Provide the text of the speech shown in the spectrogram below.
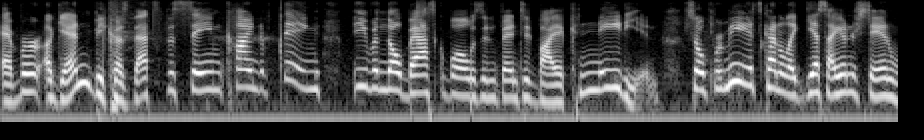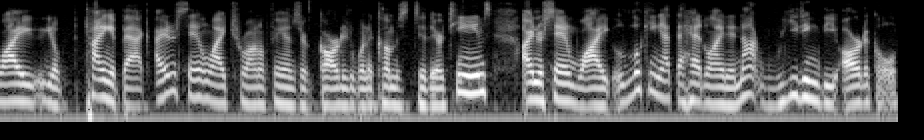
ever again? Because that's the same kind of thing, even though basketball was invented by a Canadian. So for me, it's kind of like, yes, I understand why, you know, tying it back, I understand why Toronto fans are guarded when it comes to their teams. I understand why looking at the headline and not reading the article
